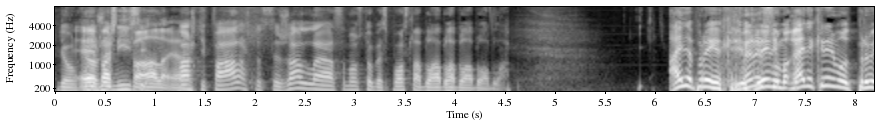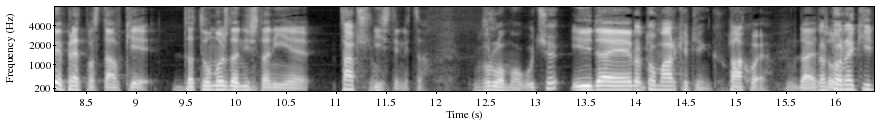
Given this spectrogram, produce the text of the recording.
gdje on E, kaže, baš ti nisi, hvala, ja." baš ti hvala što se žalila, ja sam ostao bez posla, bla, bla, bla, bla, bla. Ajde prvo kre, Mene su- krenimo, ajde krenimo od prve pretpostavke da to možda ništa nije Tačno, istinito. vrlo moguće. I da je Da to marketing. tako je, da je Da to. to neki,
